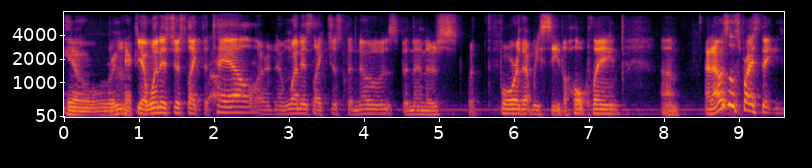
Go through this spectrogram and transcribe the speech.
you know, right Mhm. next. Yeah, one is just like the tail, or and then one is like just the nose, and then there's what four that we see the whole plane. Um, and I was a little surprised they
